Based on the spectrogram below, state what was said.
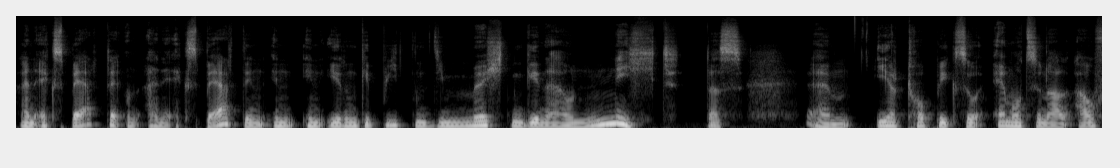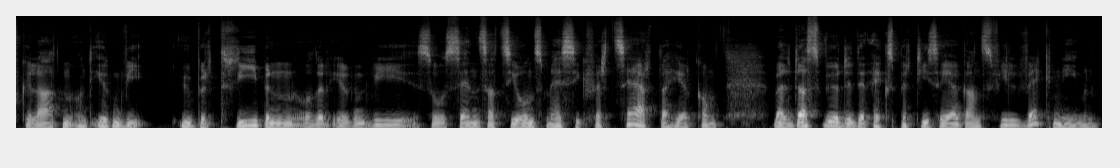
ein Experte und eine Expertin in, in ihren Gebieten, die möchten genau nicht, dass ähm, ihr Topic so emotional aufgeladen und irgendwie übertrieben oder irgendwie so sensationsmäßig verzerrt daherkommt, weil das würde der Expertise ja ganz viel wegnehmen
